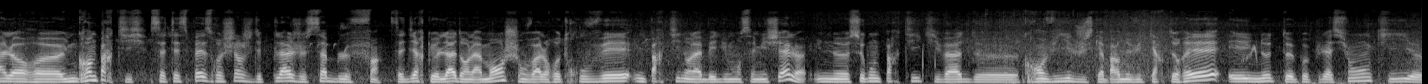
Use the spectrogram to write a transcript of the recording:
Alors, euh, une grande partie. Cette espèce recherche des plages sable fin. C'est-à-dire que là, dans la Manche, on va le retrouver une partie dans la baie du Mont-Saint-Michel, une seconde partie qui va de Granville jusqu'à Barneville-Carteret, et une autre population qui euh,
